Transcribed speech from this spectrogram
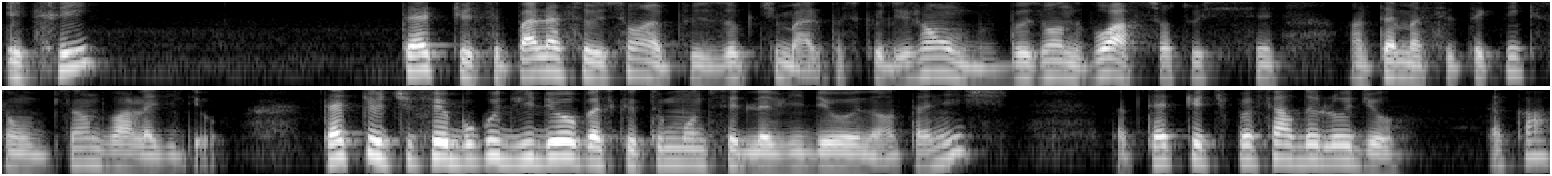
écrits, peut-être que ce n'est pas la solution la plus optimale parce que les gens ont besoin de voir, surtout si c'est un thème assez technique, ils ont besoin de voir la vidéo. Peut-être que tu fais beaucoup de vidéos parce que tout le monde fait de la vidéo dans ta niche. Bah, peut-être que tu peux faire de l'audio. D'accord?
